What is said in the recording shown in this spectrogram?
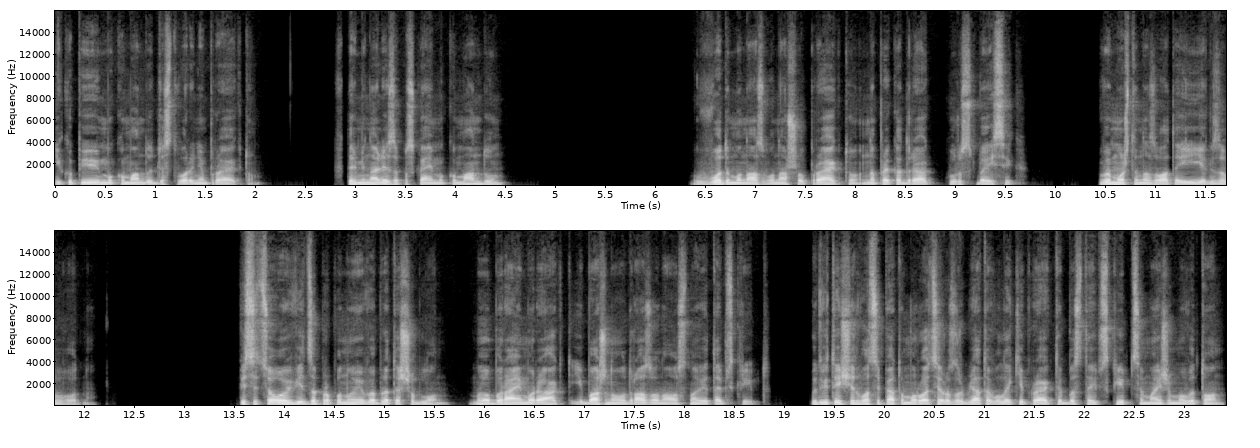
і копіюємо команду для створення проекту. В терміналі запускаємо команду, вводимо назву нашого проекту, наприклад, React Course Basic. Ви можете назвати її як завгодно. Після цього VIT запропонує вибрати шаблон. Ми обираємо React і бажано одразу на основі TypeScript. У 2025 році розробляти великі проекти без TypeScript це майже моветон.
